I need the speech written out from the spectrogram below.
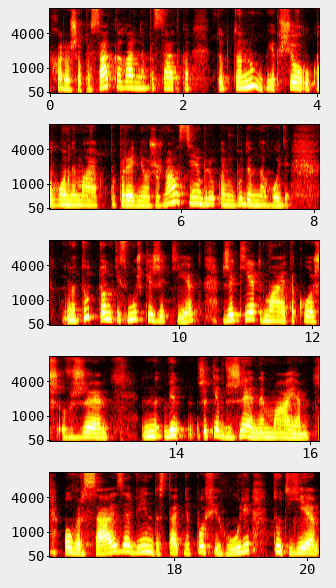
хороша посадка, гарна посадка. Тобто, ну, якщо у кого немає попереднього журналу з цими брюками, буде в нагоді. Тут тонкі смужки жакет. Жакет має також вже. Він, жакет вже не має оверсайза, він достатньо по фігурі. Тут є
